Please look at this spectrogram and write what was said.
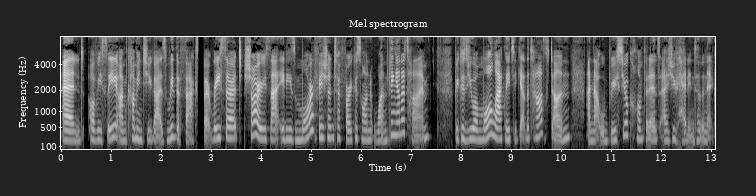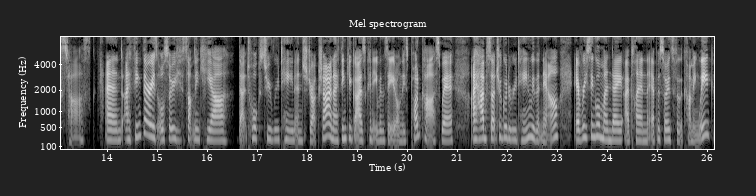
And obviously, I'm coming to you guys with the facts, but research shows that it is more efficient to focus on one thing at a time because you are more likely to get the task done, and that will boost your confidence as you head into the next task. And I think there is also something here that talks to routine and structure. And I think you guys can even see it on this podcast where I have such a good routine with it now. Every single Monday, I plan the episodes for the coming week,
